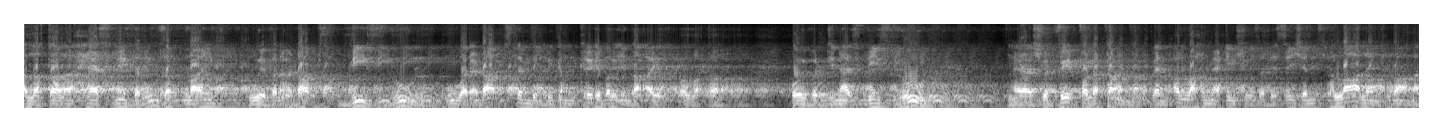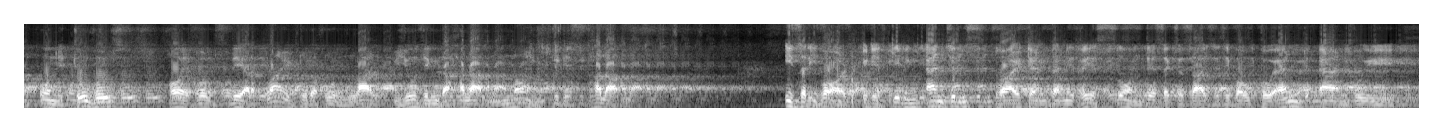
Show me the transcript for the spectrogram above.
Allah Ta'ala has made the rules of life. Whoever adopts these rules, whoever adopts them will become credible in the eyes of Allah Ta'ala. Whoever denies these rules uh, should wait for the time when Allah Almighty issues a decision. Halal and haram are only two rules. However, they are applied to the whole life using the halal knowing it is halal is a reward. It is giving angels right and then erase soon. This exercise is about to end and we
